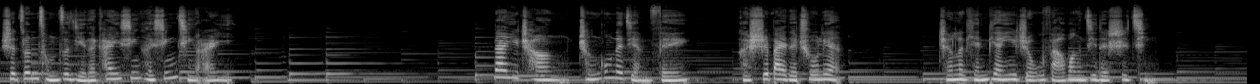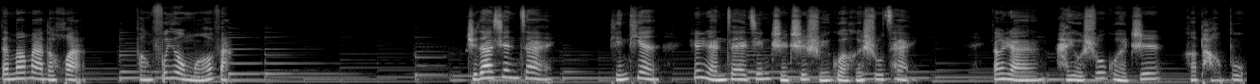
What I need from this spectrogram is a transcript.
是遵从自己的开心和心情而已。”一场成功的减肥和失败的初恋，成了甜甜一直无法忘记的事情。但妈妈的话，仿佛有魔法。直到现在，甜甜仍然在坚持吃水果和蔬菜，当然还有蔬果汁和跑步。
